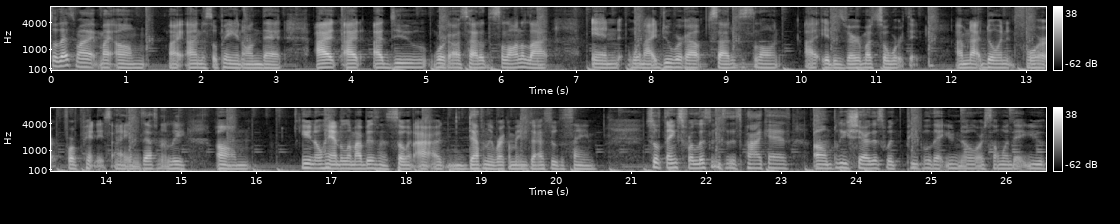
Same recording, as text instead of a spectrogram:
So that's my my um my honest opinion on that. I I I do work outside of the salon a lot, and when I do work outside of the salon, I, it is very much so worth it. I'm not doing it for for pennies. I am definitely, um, you know, handling my business. So I, I definitely recommend you guys do the same. So thanks for listening to this podcast. Um, please share this with people that you know or someone that you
